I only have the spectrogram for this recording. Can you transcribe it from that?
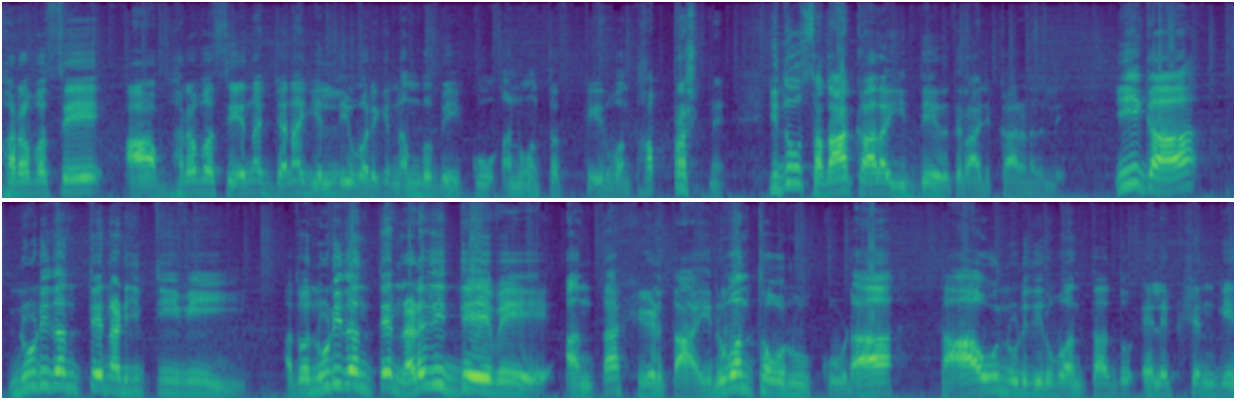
ಭರವಸೆ, ಆ ಭರವಸೆಯನ್ನು ಜನ ಎಲ್ಲಿಯವರೆಗೆ ನಂಬಬೇಕು ಅನ್ನುವಂಥದ್ದಕ್ಕೆ ಇರುವಂತಹ ಪ್ರಶ್ನೆ. ಇದು ಸದಾಕಾಲ ಇದ್ದೇ ಇರುತ್ತೆ ರಾಜಕಾರಣದಲ್ಲಿ. ಈಗ ನುಡಿದಂತೆ ನಡೆಯುತ್ತೀವಿ ಅಥವಾ ನುಡಿದಂತೆ ನಡೆದಿದ್ದೇವೆ ಅಂತ ಹೇಳ್ತಾ ಇರುವಂಥವರು ಕೂಡ ತಾವು ನುಡಿದಿರುವಂಥದ್ದು ಎಲೆಕ್ಷನ್ಗೆ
